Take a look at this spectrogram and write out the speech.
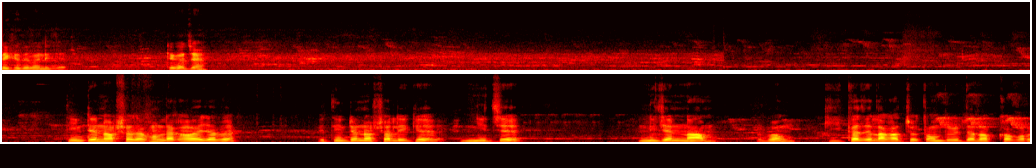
লিখে দেবে নিজের। ঠিক আছে? তিনটে নকশা যখন লেখা হয়ে যাবে, এই তিনটে নকশা লিখে নিচে নিজের নাম এবং কি কাজে লাগাচ্ছ, তন্ত্রবিদ্যা রক্ষা করো,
